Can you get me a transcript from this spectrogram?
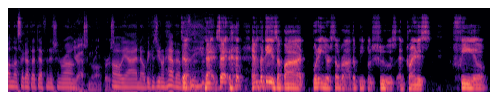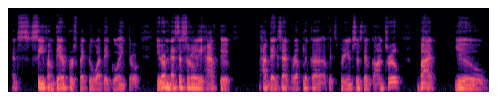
unless I got that definition wrong. You're asking the wrong person. Oh yeah, I know because you don't have empathy. So, that, so, empathy is about putting yourself in other people's shoes and trying to feel and see from their perspective what they're going through. You don't necessarily have to have the exact replica of experiences they've gone through, but you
